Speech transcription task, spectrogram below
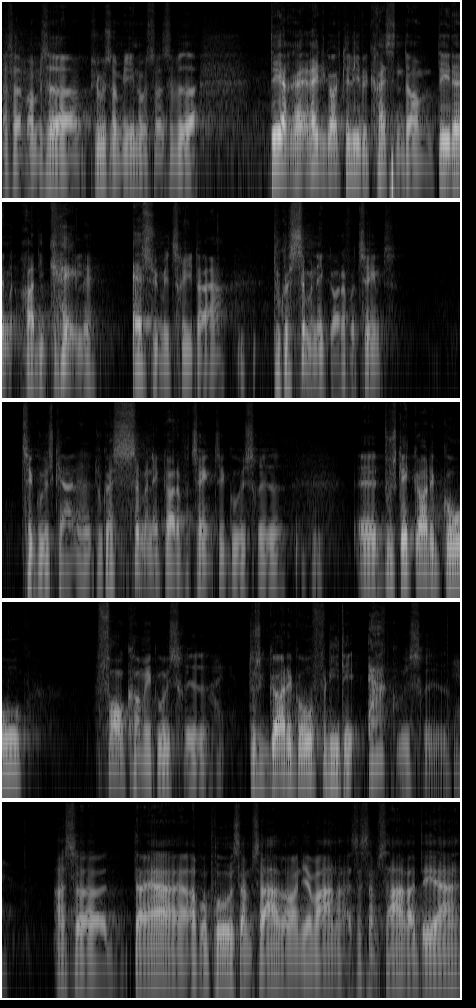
altså hvor man sidder plus og minus og så videre. Det, jeg rigtig godt kan lide ved kristendom, det er den radikale asymmetri, der er. Du kan simpelthen ikke gøre dig fortjent til Guds kærlighed. Du kan simpelthen ikke gøre dig fortjent til Guds rige. Øh, du skal ikke gøre det gode for at komme i Guds rige. Du skal gøre det gode, fordi det er Guds rige. Altså, der er, apropos samsara og nirvana, altså samsara, det er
